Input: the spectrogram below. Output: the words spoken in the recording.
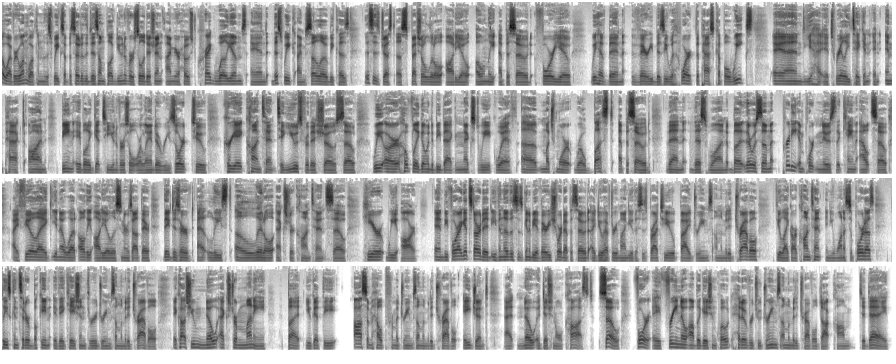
Hello, everyone. Welcome to this week's episode of the Dis Unplugged Universal Edition. I'm your host, Craig Williams, and this week I'm solo because this is just a special little audio only episode for you. We have been very busy with work the past couple weeks, and yeah, it's really taken an impact on being able to get to Universal Orlando Resort to create content to use for this show. So we are hopefully going to be back next week with a much more robust episode than this one. But there was some pretty important news that came out. So I feel like, you know what, all the audio listeners out there, they deserved at least a little extra content. So here we are. And before I get started, even though this is going to be a very short episode, I do have to remind you this is brought to you by Dreams Unlimited Travel. If you like our content and you want to support us, please consider booking a vacation through Dreams Unlimited Travel. It costs you no extra money, but you get the awesome help from a Dreams Unlimited travel agent at no additional cost. So, for a free no obligation quote, head over to dreamsunlimitedtravel.com today.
